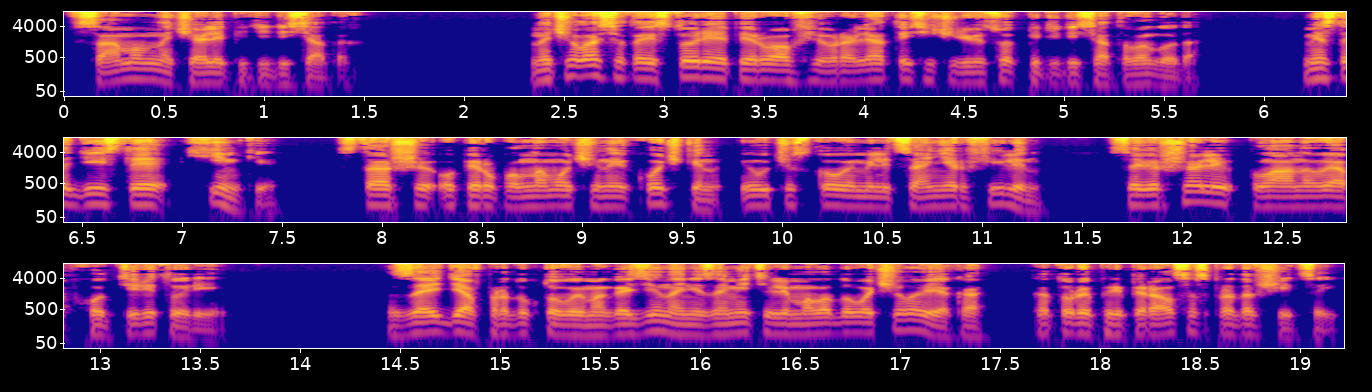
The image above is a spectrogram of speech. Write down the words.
в самом начале 50-х. Началась эта история 1 февраля 1950 года. Место действия – Химки. Старший оперуполномоченный Кочкин и участковый милиционер Филин совершали плановый обход территории. Зайдя в продуктовый магазин, они заметили молодого человека, который припирался с продавщицей.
